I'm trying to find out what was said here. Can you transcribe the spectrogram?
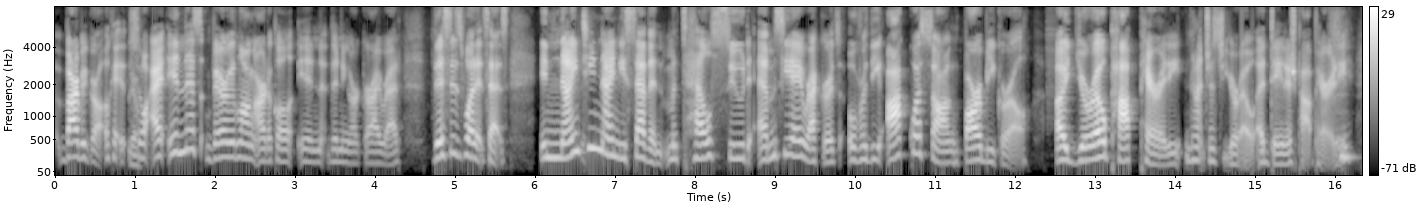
but Barbie girl. Okay, so I in this very long article in the New Yorker I read, this is what it says. In 1997, Mattel sued MCA Records over the Aqua song Barbie Girl, a Euro pop parody, not just Euro, a Danish pop parody.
